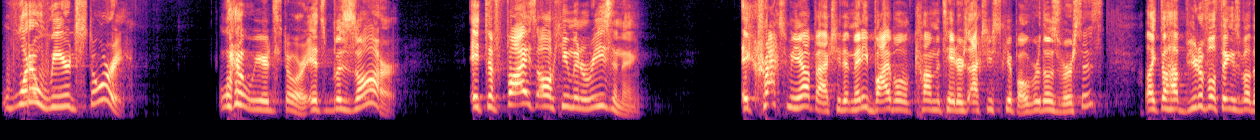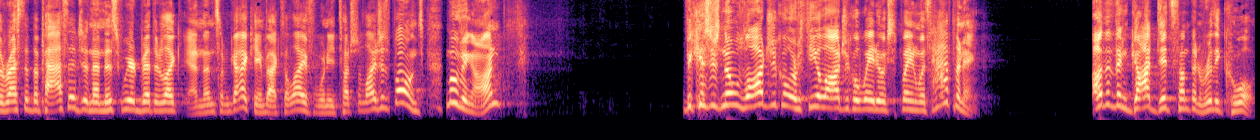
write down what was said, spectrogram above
What a weird story. What a weird story. It's bizarre. It defies all human reasoning. It cracks me up, actually, that many Bible commentators actually skip over those verses. Like, they'll have beautiful things about the rest of the passage, and then this weird bit, they're like, and then some guy came back to life when he touched Elijah's bones. Moving on. Because there's no logical or theological way to explain what's happening, other than God did something really cool.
